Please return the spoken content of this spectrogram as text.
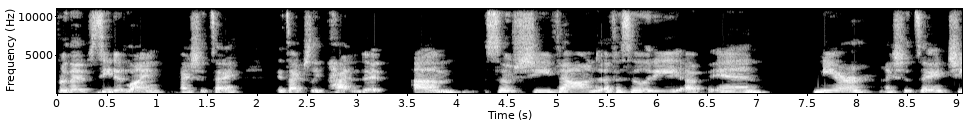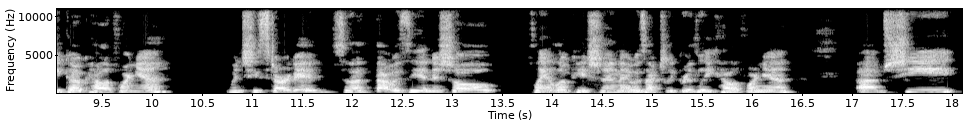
for the seeded line, I should say. It's actually patented. Um, so she found a facility up in near, I should say, Chico, California, when she started. So that that was the initial plant location. It was actually Gridley, California. Um, she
